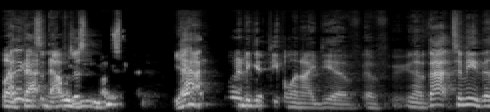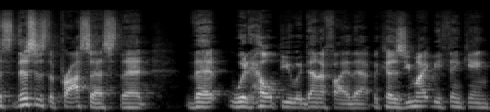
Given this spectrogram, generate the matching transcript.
like think that. That would Just- most. Yeah, I wanted to give people an idea of, of you know that to me this this is the process that that would help you identify that because you might be thinking,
